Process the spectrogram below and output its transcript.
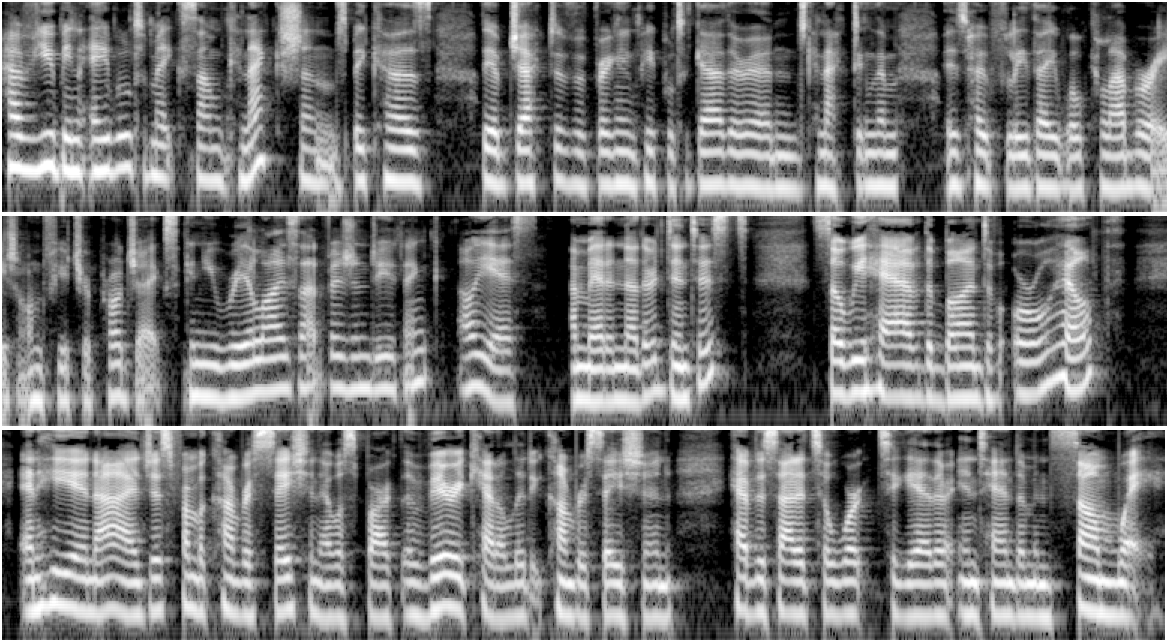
Have you been able to make some connections? Because the objective of bringing people together and connecting them is hopefully they will collaborate on future projects. Can you realize that vision, do you think? Oh, yes. I met another dentist. So we have the bond of oral health and he and I, just from a conversation that was sparked, a very catalytic conversation, have decided to work together in tandem in some way.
